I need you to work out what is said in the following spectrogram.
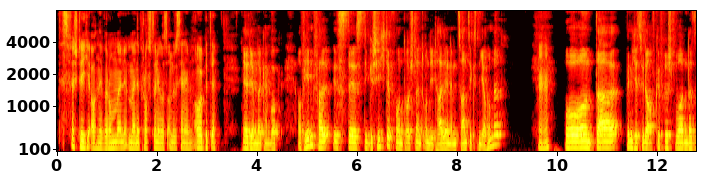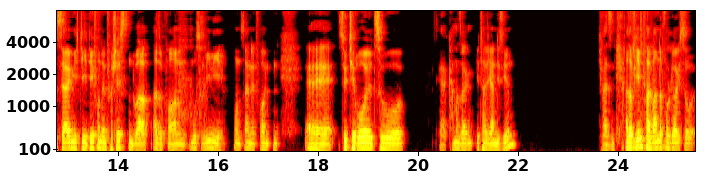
Das verstehe ich auch nicht, warum meine, meine Profs da nicht was anderes hernehmen. Aber bitte. Ja, die haben da keinen Bock. Auf jeden Fall ist es die Geschichte von Deutschland und Italien im 20. Jahrhundert. Mhm. Und da bin ich jetzt wieder aufgefrischt worden, dass es ja eigentlich die Idee von den Faschisten war, also von Mussolini und seinen Freunden, äh, Südtirol zu, ja, kann man sagen, italienisieren? Ich weiß nicht. Also auf jeden Fall waren davor, glaube ich, so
